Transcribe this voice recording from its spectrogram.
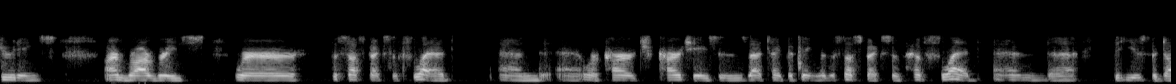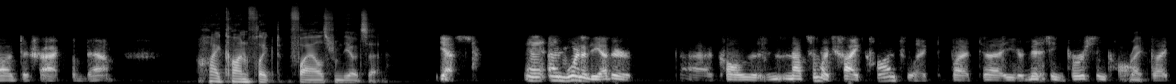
shootings, armed robberies, where the suspects have fled and uh, or car car chases, that type of thing, where the suspects have, have fled and uh, they use the dog to track them down. High conflict files from the outset. Yes, and, and one of the other uh, calls not so much high conflict, but uh, your missing person call. Right. But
